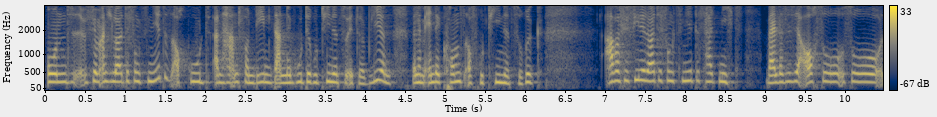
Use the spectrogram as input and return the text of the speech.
Und für manche Leute funktioniert es auch gut, anhand von dem dann eine gute Routine zu etablieren, weil am Ende kommt es auf Routine zurück. Aber für viele Leute funktioniert das halt nicht, weil das ist ja auch so, so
